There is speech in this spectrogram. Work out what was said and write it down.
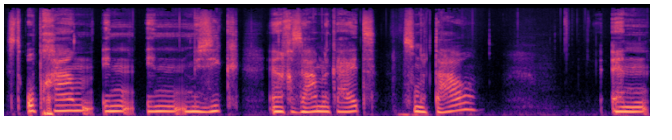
Dus het opgaan in, in muziek en gezamenlijkheid zonder taal. En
